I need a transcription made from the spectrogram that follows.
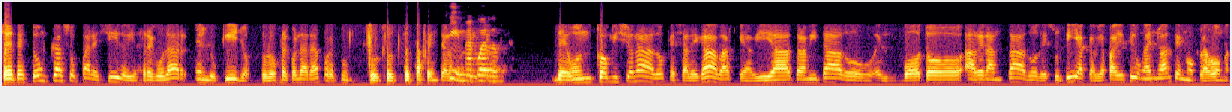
se detectó un caso parecido y irregular en Luquillo. Tú lo recordarás porque tú, tú, estás frente a la. Sí, me acuerdo de un comisionado que se alegaba que había tramitado el voto adelantado de su tía que había fallecido un año antes en Oklahoma.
